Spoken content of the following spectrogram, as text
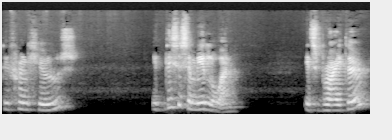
different hues. It, this is a middle one. It's brighter,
